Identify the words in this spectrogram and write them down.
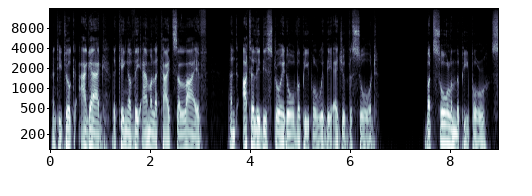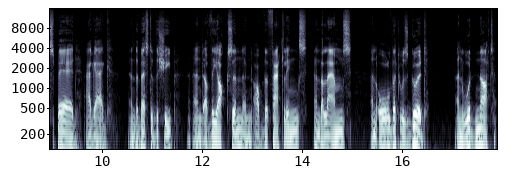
And he took Agag, the king of the Amalekites, alive, and utterly destroyed all the people with the edge of the sword. But Saul and the people spared Agag, and the best of the sheep, and of the oxen, and of the fatlings, and the lambs, and all that was good, and would not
